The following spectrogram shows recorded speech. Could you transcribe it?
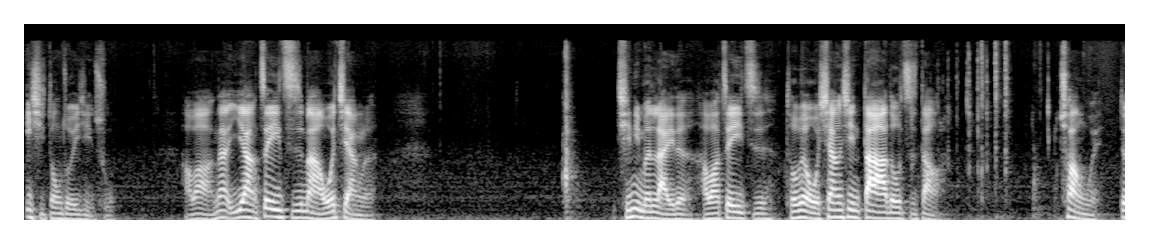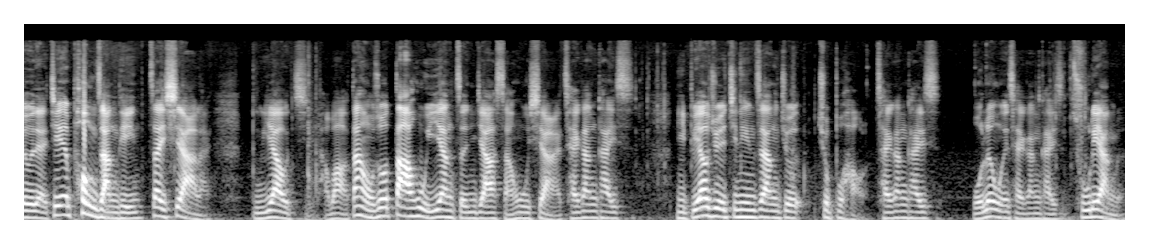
一起动作，一起出，好不好？那一样这一支嘛，我讲了，请你们来的好不好？这一支投票，我相信大家都知道了，创伟对不对？今天碰涨停再下来，不要急，好不好？但我说大户一样增加，散户下来才刚开始。你不要觉得今天这样就就不好了，才刚开始，我认为才刚开始出量了，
